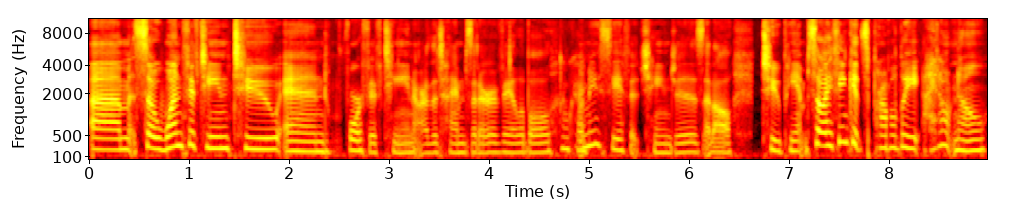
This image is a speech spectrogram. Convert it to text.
Um, so 115, 2, and 415 are the times that are available. Okay. Let me see if it changes at all. 2 p.m. So I think it's probably, I don't know,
